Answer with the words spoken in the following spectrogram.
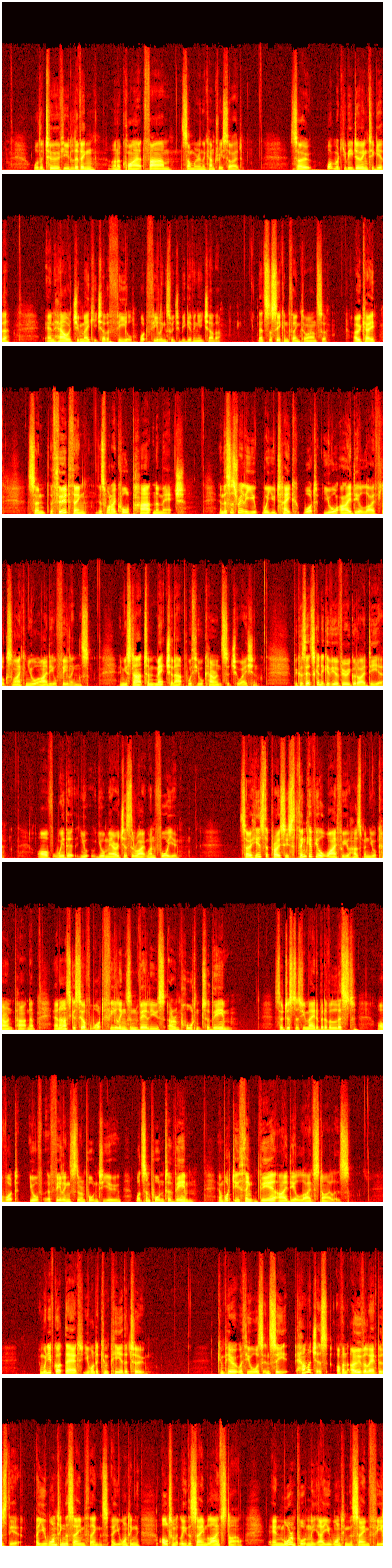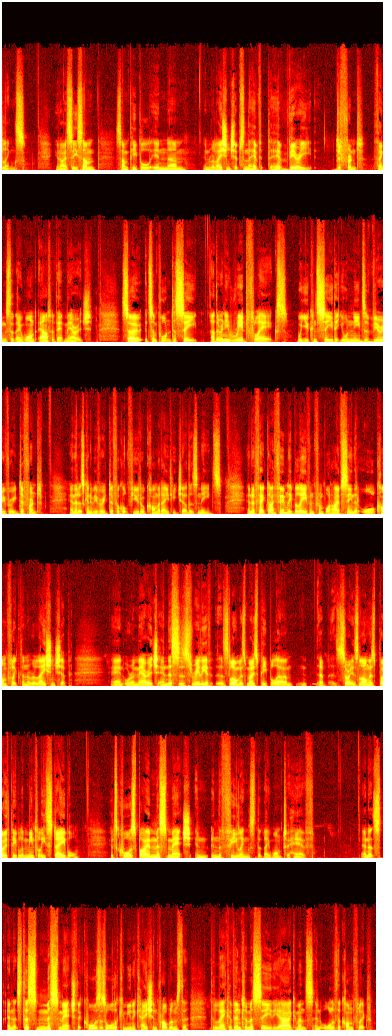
Or the two of you living on a quiet farm somewhere in the countryside? So, what would you be doing together? And how would you make each other feel? What feelings would you be giving each other? That's the second thing to answer. Okay, so the third thing is what I call partner match. And this is really where you take what your ideal life looks like and your ideal feelings, and you start to match it up with your current situation. Because that's going to give you a very good idea of whether you, your marriage is the right one for you. So here's the process. Think of your wife or your husband, your current partner, and ask yourself what feelings and values are important to them. So just as you made a bit of a list of what your uh, feelings are important to you, what's important to them? And what do you think their ideal lifestyle is? And when you've got that, you want to compare the two. Compare it with yours and see how much is of an overlap is there are you wanting the same things? Are you wanting ultimately the same lifestyle? And more importantly, are you wanting the same feelings? You know, I see some some people in um, in relationships, and they have they have very different things that they want out of that marriage. So it's important to see are there any red flags where you can see that your needs are very very different and that it's going to be very difficult for you to accommodate each other's needs. And in fact, I firmly believe, and from what I've seen, that all conflict in a relationship and or a marriage, and this is really as long as most people are, uh, sorry, as long as both people are mentally stable, it's caused by a mismatch in, in the feelings that they want to have. And it's and it's this mismatch that causes all the communication problems, the, the lack of intimacy, the arguments, and all of the conflict.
